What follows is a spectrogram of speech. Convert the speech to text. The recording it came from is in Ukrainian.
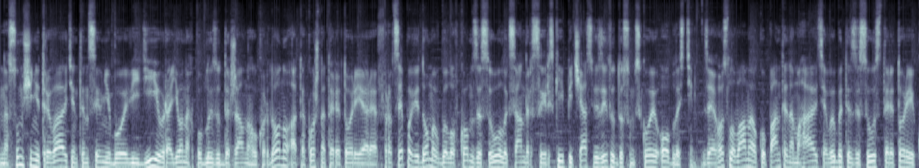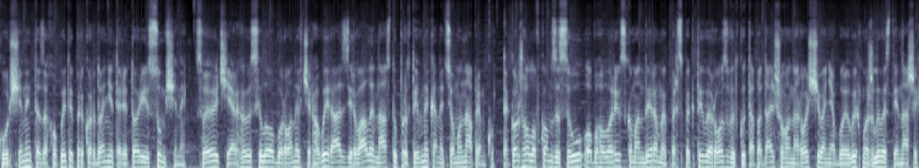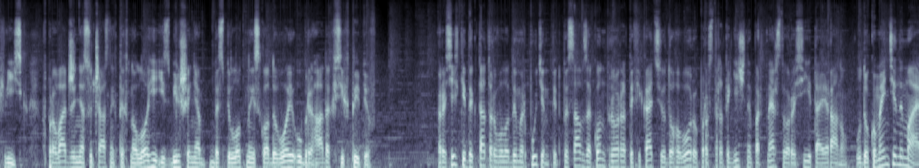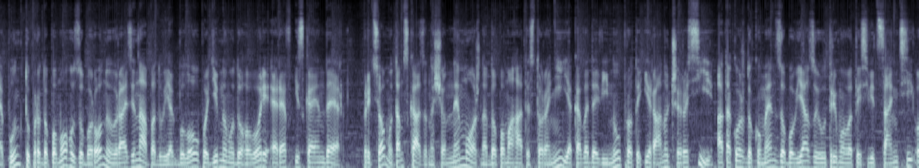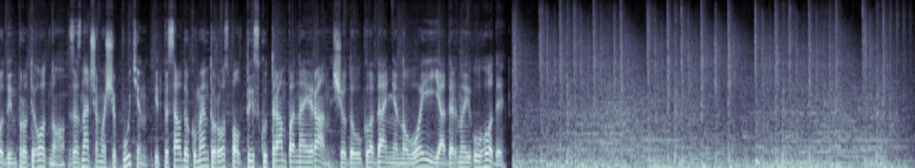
На Сумщині тривають інтенсивні бойові дії в районах поблизу державного кордону, а також на території РФ. Про це повідомив головком ЗСУ Олександр Сирський під час візиту до Сумської області. За його словами, окупанти намагаються вибити ЗСУ з території Курщини та захопити прикордонні території Сумщини. Своєю чергою сили оборони в черговий раз зірвали наступ противника на цьому напрямку. Також головком ЗСУ обговорив з командирами перспективи розвитку та подальшого нарощування бойових можливостей наших військ, впровадження сучасних технологій і збільшення безпілотної складової у бригадах всіх типів. Російський диктатор Володимир Путін підписав закон про ратифікацію договору про стратегічне партнерство Росії та Ірану. У документі немає пункту про допомогу з обороною у разі нападу, як було у подібному договорі РФ із КНДР. При цьому там сказано, що не можна допомагати стороні, яка веде війну проти Ірану чи Росії. А також документ зобов'язує утримуватись від санкцій один проти одного. Зазначимо, що Путін підписав документ у розпал тиску Трампа на Іран щодо укладання нової ядерної угоди.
